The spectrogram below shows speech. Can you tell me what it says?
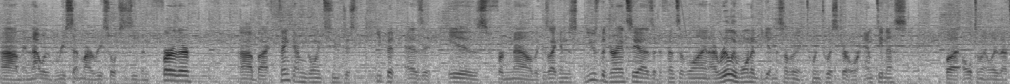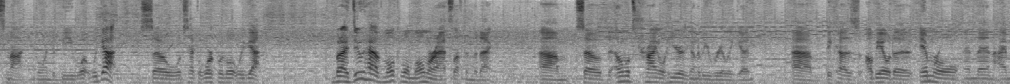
um, and that would reset my resources even further. Uh, but I think I'm going to just keep it as it is for now because I can just use the Drancia as a defensive line. I really wanted to get into something like Twin Twister or Emptiness, but ultimately that's not going to be what we got. So we'll just have to work with what we got. But I do have multiple Momorats left in the deck, um, so the Elemental Triangle here is going to be really good. Um, because I'll be able to Emerald, and then I'm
